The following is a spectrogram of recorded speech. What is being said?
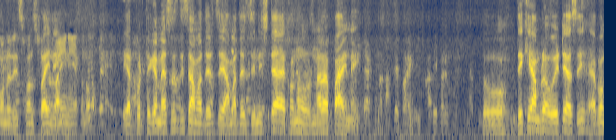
কোনো রেসপন্স পাই নাই পাইনি এখনও। এয়ারপোর্ট থেকে মেসেজ দিছে আমাদের যে আমাদের জিনিসটা এখনও ওনারা পায় নাই। তো দেখি আমরা ওয়েটে আছি এবং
